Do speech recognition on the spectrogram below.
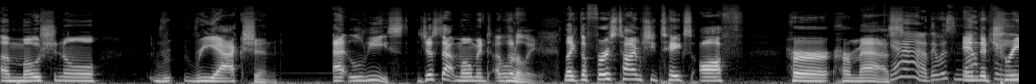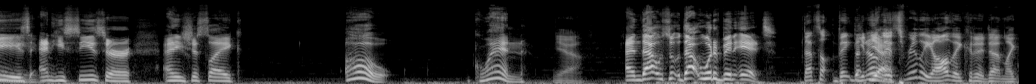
emotional re- reaction, at least, just that moment of the, like the first time she takes off her her mask Yeah, there was nothing. in the trees, and he sees her, and he's just like, "Oh, Gwen," yeah. and that was that would have been it. That's all. They, you know, yeah. that's really all they could have done. Like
